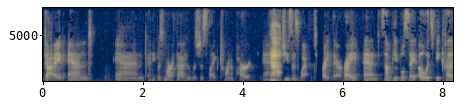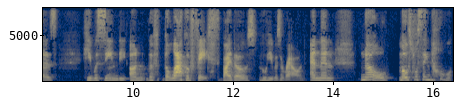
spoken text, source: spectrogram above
died and and I think it was Martha who was just like torn apart and yeah. Jesus wept right there, right? And some people say, "Oh, it's because he was seeing the un the the lack of faith by those who he was around." And then no, most will say no.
